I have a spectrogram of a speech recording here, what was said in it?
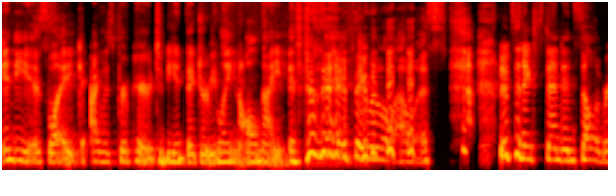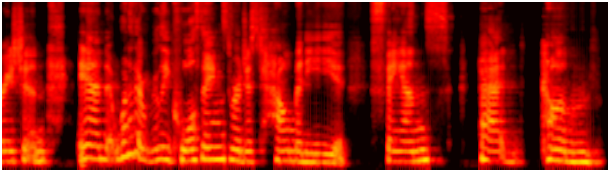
Indy is like, I was prepared to be in victory lane all night if, if they would allow us. It's an extended celebration. And one of the really cool things were just how many fans had come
